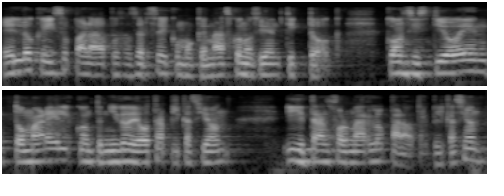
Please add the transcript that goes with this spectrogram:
Él lo que hizo para pues hacerse como que más conocido en TikTok consistió en tomar el contenido de otra aplicación y transformarlo para otra aplicación.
